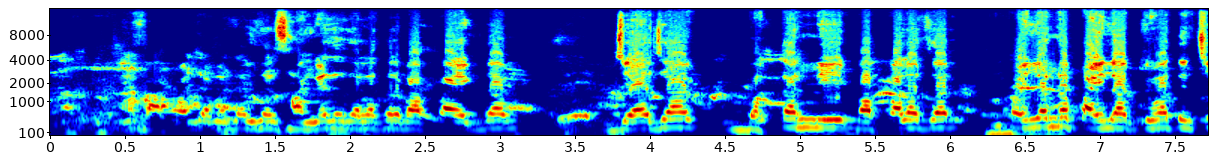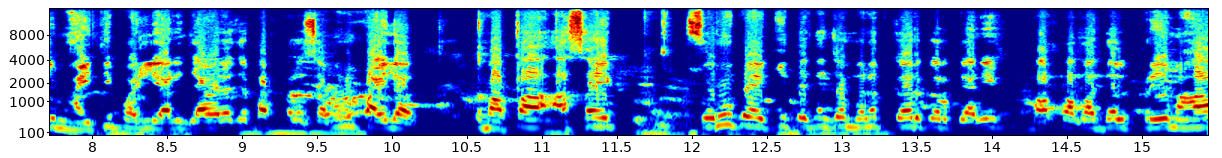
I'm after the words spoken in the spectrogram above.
बाप्पाच्या बद्दल जर सांगायचं झालं तर बाप्पा एकदम ज्या ज्या भक्तांनी बाप्पाला जर पहिल्यांदा पाहिलं किंवा त्यांची माहिती पडली आणि ज्या वेळेला जर बाप्पाला समोरून पाहिलं तर बाप्पा असा एक स्वरूप आहे की ते त्यांच्या मनात कर करते आणि बाप्पाबद्दल प्रेम हा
